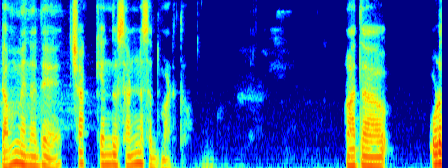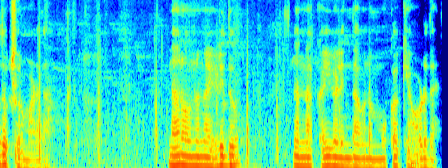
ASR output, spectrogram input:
ಡಮ್ ಎನ್ನದೆ ಚಕ್ ಎಂದು ಸಣ್ಣ ಸದ್ದು ಮಾಡಿತು. ಆತ ಓಡೋದಕ್ಕೆ ಶುರು ಮಾಡಿದ. ನಾನು ಅವನನ್ನು ಹಿಡಿದು ನನ್ನ ಕೈಗಳಿಂದ ಅವನ ಮುಖಕ್ಕೆ ಹೊಡೆದೆ.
